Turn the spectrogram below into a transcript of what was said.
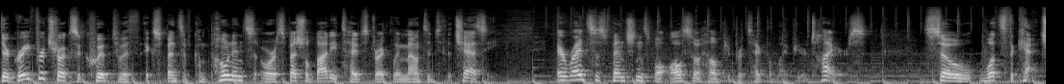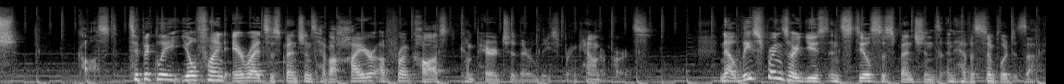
They're great for trucks equipped with expensive components or special body types directly mounted to the chassis. Air ride suspensions will also help you protect the life of your tires. So, what's the catch? Cost. Typically, you'll find air ride suspensions have a higher upfront cost compared to their leaf spring counterparts. Now, leaf springs are used in steel suspensions and have a simpler design.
